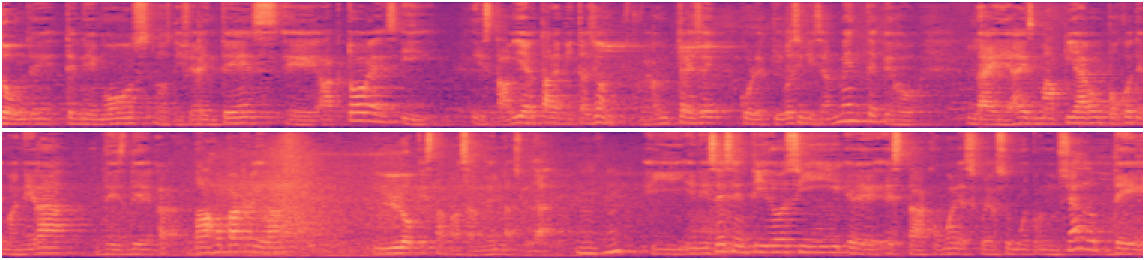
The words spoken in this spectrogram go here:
donde tenemos los diferentes eh, actores y está abierta la invitación. Fueron 13 colectivos inicialmente, pero la idea es mapear un poco de manera desde abajo para arriba lo que está pasando en la ciudad. Y en ese sentido sí eh, está como el esfuerzo muy pronunciado de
